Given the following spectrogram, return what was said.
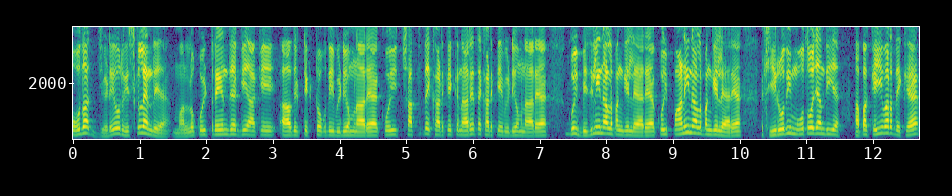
ਉਹਦਾ ਜਿਹੜੇ ਉਹ ਰਿਸਕ ਲੈਂਦੇ ਆ, ਮੰਨ ਲਓ ਕੋਈ ਟ੍ਰੇਨ ਦੇ ਅੱਗੇ ਆ ਕੇ ਆਪਦੀ ਟਿਕਟੋਕ ਦੀ ਵੀਡੀਓ ਬਣਾ ਰਿਹਾ, ਕੋਈ ਛੱਤ ਤੇ ਖੜ ਕੇ, ਕਿਨਾਰੇ ਤੇ ਖੜ ਕੇ ਵੀਡੀਓ ਬਣਾ ਰਿਹਾ, ਕੋਈ ਬਿਜਲੀ ਨਾਲ ਪੰਗੇ ਲੈ ਰਿਹਾ, ਕੋਈ ਪਾਣੀ ਨਾਲ ਪੰਗੇ ਲੈ ਰਿਹਾ, ਅਖੀਰ ਉਹਦੀ ਮੌਤ ਹੋ ਜਾਂਦੀ ਹੈ ਆਪਾਂ ਕਈ ਵਾਰ ਦੇਖਿਆ,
